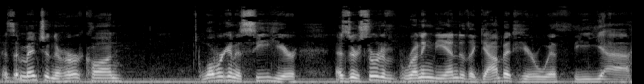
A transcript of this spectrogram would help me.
as I mentioned, the Huracan, what we're going to see here as they're sort of running the end of the gambit here with the, uh,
